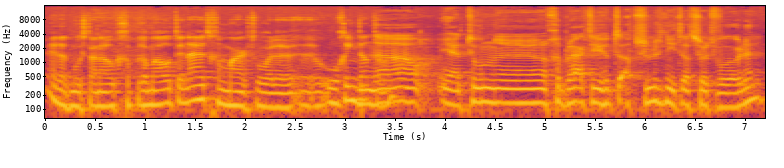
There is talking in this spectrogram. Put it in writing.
En dat moest dan ook gepromoot en uitgemarkt worden. Eh, hoe ging dat dan? Nou, ja, toen eh, gebruikte je het absoluut niet, dat soort woorden.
